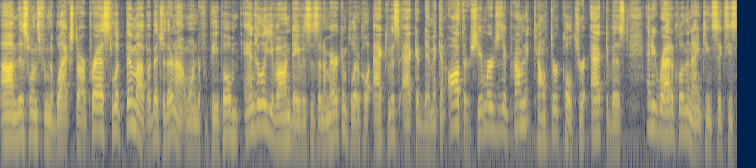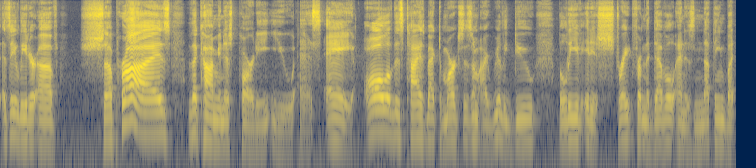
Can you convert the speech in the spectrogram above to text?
Um, this one's from the Black Star Press. Look them up. I bet you they're not wonderful people. Angela Yvonne Davis is an American political activist, academic, and author. She emerged as a prominent counterculture activist and a radical in the 1960s as a leader of Surprise! The Communist Party USA. All of this ties back to Marxism. I really do believe it is straight from the devil and is nothing but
